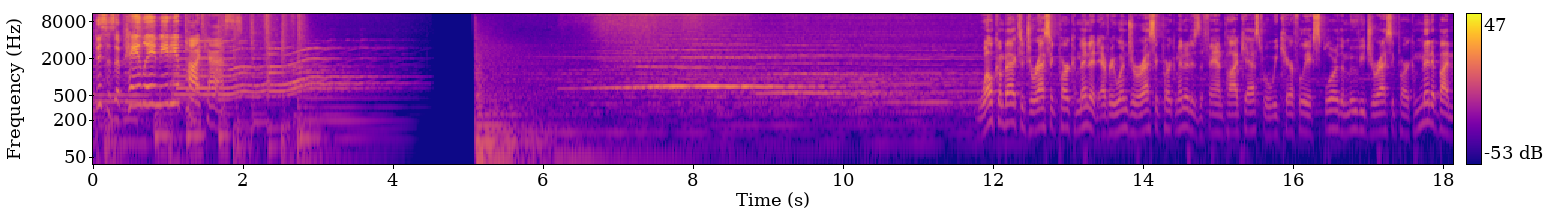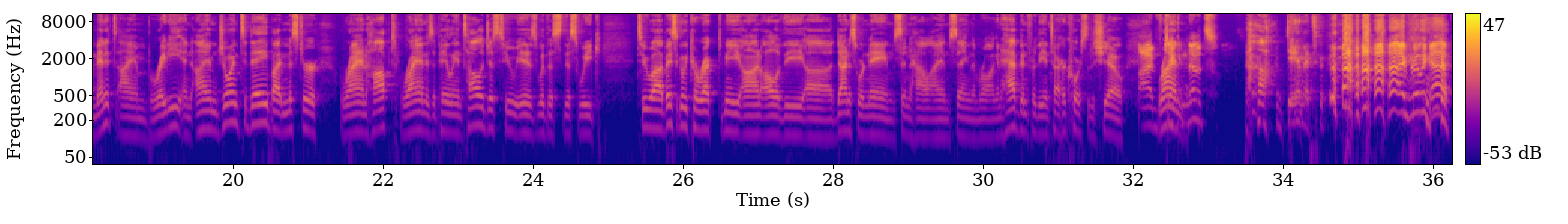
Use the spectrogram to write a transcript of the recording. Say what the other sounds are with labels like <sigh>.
This is a Pele Media podcast. Welcome back to Jurassic Park Minute, everyone. Jurassic Park Minute is the fan podcast where we carefully explore the movie Jurassic Park minute by minute. I am Brady, and I am joined today by Mr. Ryan Haupt. Ryan is a paleontologist who is with us this week to uh, basically correct me on all of the uh, dinosaur names and how I am saying them wrong, and have been for the entire <laughs> course of the show. I've Ryan, taken notes. oh, <laughs> damn it! <laughs> I really have.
